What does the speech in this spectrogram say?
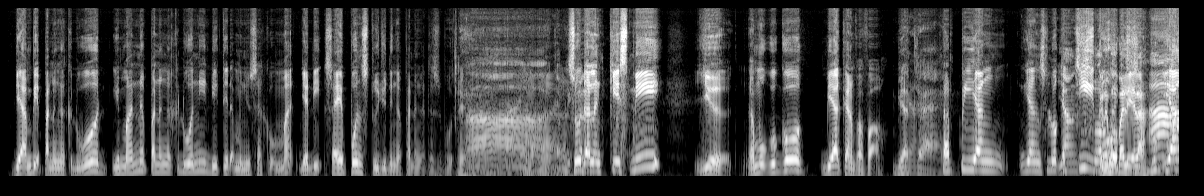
dia ambil pandangan kedua di mana pandangan kedua ni dia tidak menyusahkan umat jadi saya pun setuju dengan pandangan tersebut Ya. Ah, so dalam kes ni ya rambut gugur biarkan Fafau. Biarkan Tapi yang yang seluar Yang kecil seluar tu Kena bawa balik lah. Yang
